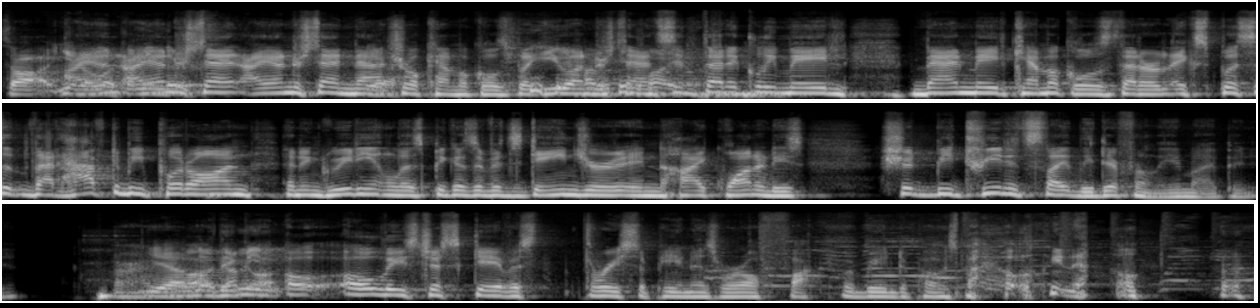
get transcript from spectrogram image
So you know, I, look, I mean, understand. I understand natural chemicals, but you Yeah, I mean, understand like- synthetically made, man-made chemicals that are explicit that have to be put on an ingredient list because of its danger in high quantities should be treated slightly differently, in my opinion. All right. Yeah, Well, look, I I mean- O- Oatly's just gave us three subpoenas. We're all fucked. We're being deposed by Ollie now.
